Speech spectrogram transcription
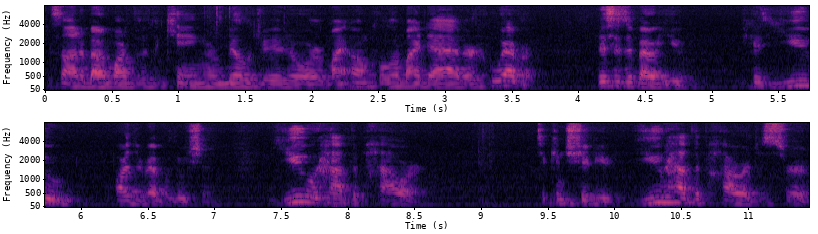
It's not about Martin Luther King or Mildred or my uncle or my dad or whoever. This is about you. because you are the revolution. You have the power to contribute. You have the power to serve.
